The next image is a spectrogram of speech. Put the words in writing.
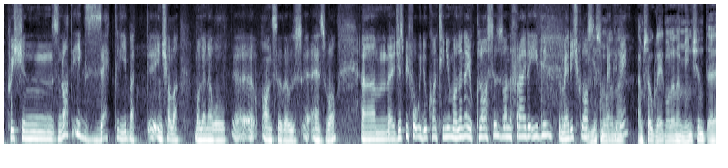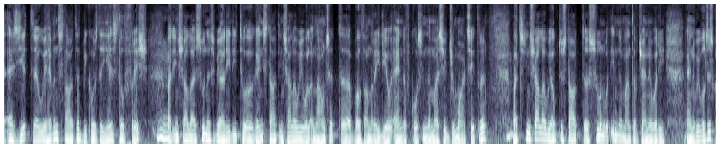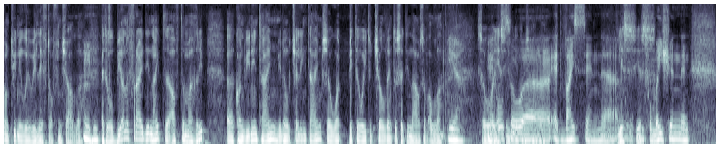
questions, not exactly, but inshallah, Molana will uh, answer those uh, as well. Um, just before we do continue, Molana, your classes on the Friday evening, the marriage classes Yes, Maulana. again? I'm so glad Molana mentioned. Uh, as yet, uh, we haven't started because the year is still fresh. But inshallah, as soon as we are ready to again start, inshallah, we will announce it uh, both on radio and, of course, in the Masjid Jummah, etc. But inshallah, we hope to start uh, soon within the month of January. And we will just continue where we left off, inshallah. It will be on a Friday night after Maghrib, uh, convenient time, you know, chilling time. So, what better way to chill than to sit in the house of Allah? Yeah. So, uh, and yes, also uh, advice and uh, Yes, yes. information and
